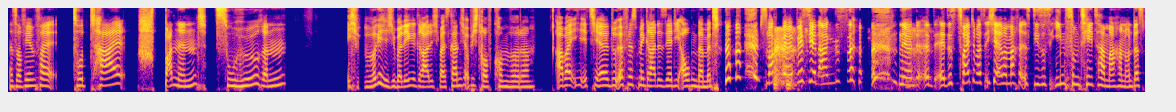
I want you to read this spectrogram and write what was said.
Also auf jeden Fall total spannend zu hören. Ich wirklich, ich überlege gerade, ich weiß gar nicht, ob ich drauf kommen würde. Aber jetzt, äh, du öffnest mir gerade sehr die Augen damit. das macht mir ein bisschen Angst. ja, äh, das Zweite, was ich ja immer mache, ist dieses ihn zum Täter machen. Und das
